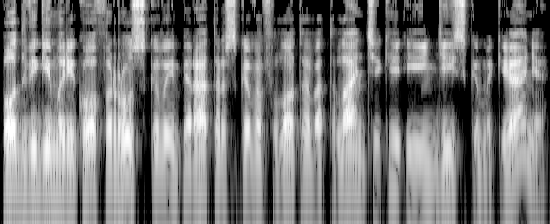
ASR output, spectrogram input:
подвиги моряков русского императорского флота в Атлантике и Индийском океане,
